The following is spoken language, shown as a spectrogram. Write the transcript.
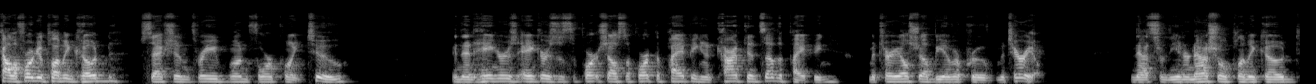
California Plumbing Code, section 314.2. And then hangers, anchors, and support shall support the piping and contents of the piping. Material shall be of approved material. And that's from the International Plumbing Code,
